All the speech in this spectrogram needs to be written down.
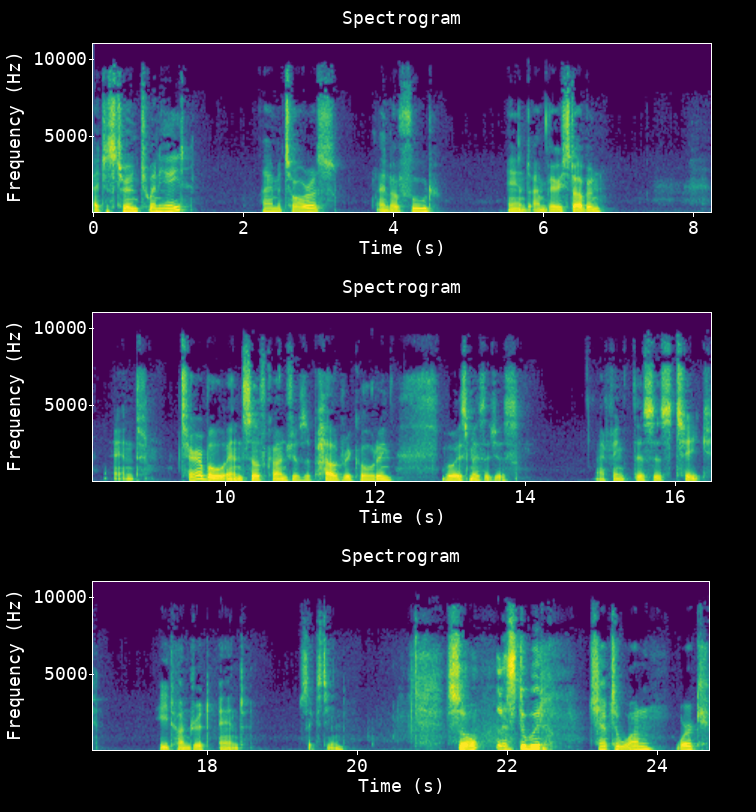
I just turned 28 I'm a Taurus. I love food. And I'm very stubborn. And terrible and self conscious about recording voice messages. I think this is take 816. So let's do it. Chapter 1 Work.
